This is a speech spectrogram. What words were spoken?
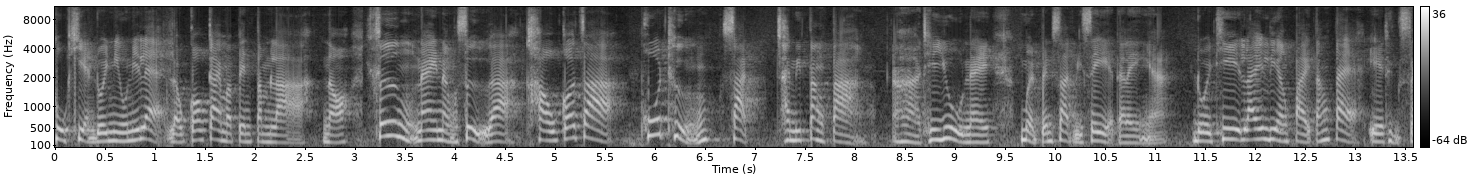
ถูกเขียนโดยนิวนี่แหละ แล้วก็กลายมาเป็นตำราเนาะซึ่งในหนังสืออะเขาก็จะพูดถึงสัตว์ ชนิดต่างๆที่อยู่ในเหมือนเป็นสัตว์วิเศษอะไรอย่างเงี้ย โดยที่ไล่เรียงไปตั้งแต่ A ถึง Z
